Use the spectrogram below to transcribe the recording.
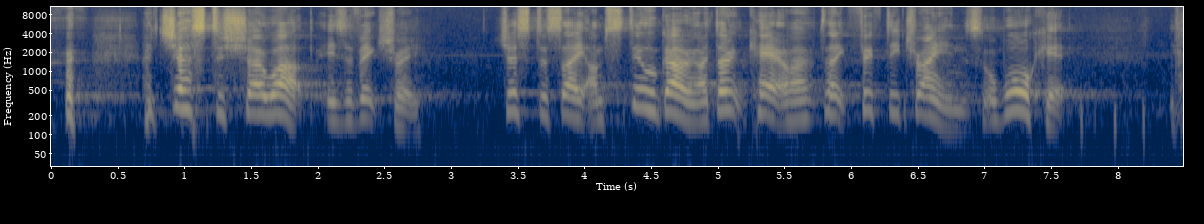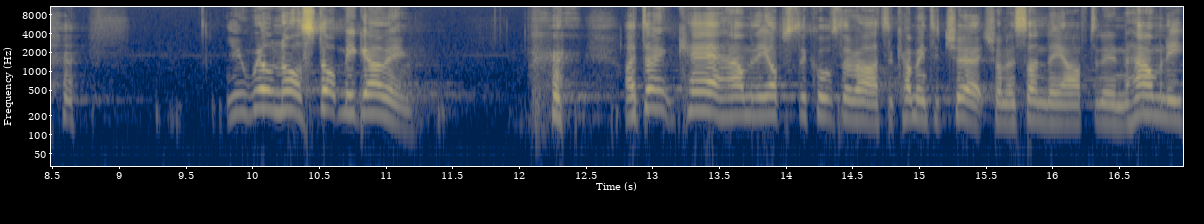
and just to show up is a victory just to say, I'm still going. I don't care if I have to take 50 trains or walk it. you will not stop me going. I don't care how many obstacles there are to coming to church on a Sunday afternoon, how many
